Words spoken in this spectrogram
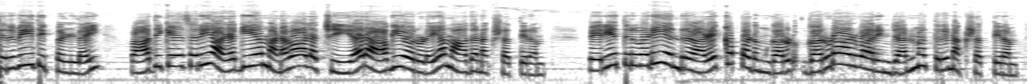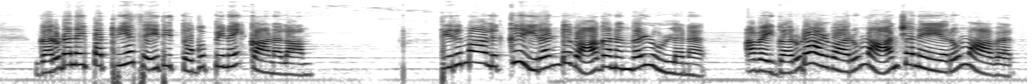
திருவீதி பிள்ளை வாதிகேசரி அழகிய மணவாளச்சியர் ஆகியோருடைய மாத நட்சத்திரம் பெரிய திருவடி என்று அழைக்கப்படும் கரு கருடாழ்வாரின் ஜன்ம திரு நட்சத்திரம் கருடனை பற்றிய செய்தி தொகுப்பினை காணலாம். திருமாலுக்கு இரண்டு வாகனங்கள் உள்ளன. அவை கருடாழ்வாரும் ஆஞ்சநேயரும் ஆவர்.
